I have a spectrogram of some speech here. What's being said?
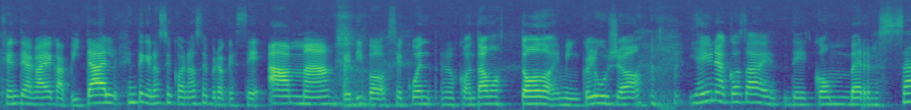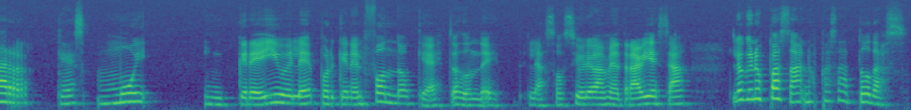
gente acá de Capital, gente que no se conoce pero que se ama, que tipo se nos contamos todo y me incluyo. Y hay una cosa de, conversar que es muy increíble porque en el fondo, que a esto es donde la socióloga me atraviesa, lo que nos pasa, nos pasa a todas.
